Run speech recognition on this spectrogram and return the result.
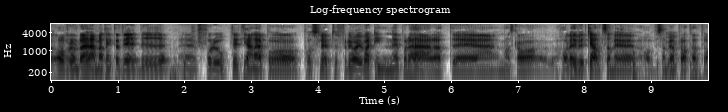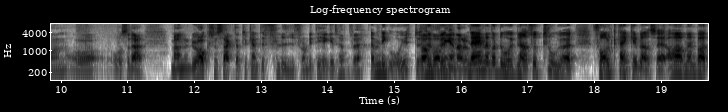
avrunda här men jag tänkte att vi, vi eh, får ihop det lite grann här på, på slutet. För du har ju varit inne på det här att eh, man ska hålla huvudet kallt som vi, har- som vi har pratat om och, och sådär. Men du har också sagt att du kan inte fly från ditt eget huvud. Ja men det går ju inte. Vad- vad menar du med Nej det? men vad då ibland så tror jag att folk tänker ibland så här, ja men bara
